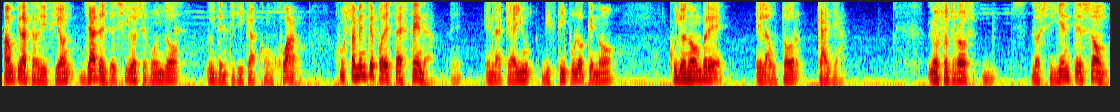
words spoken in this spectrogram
Aunque la tradición ya desde el siglo II lo identifica con Juan. Justamente por esta escena, ¿eh? en la que hay un discípulo que no cuyo nombre el autor calla. Los otros, los siguientes son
